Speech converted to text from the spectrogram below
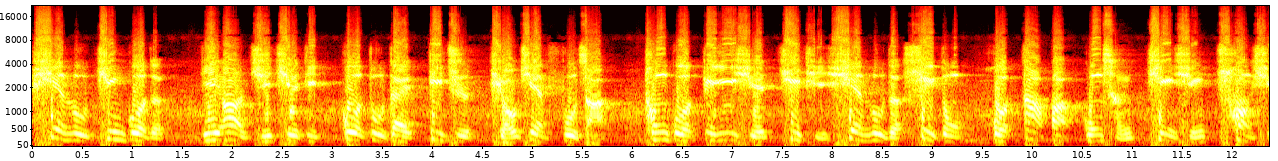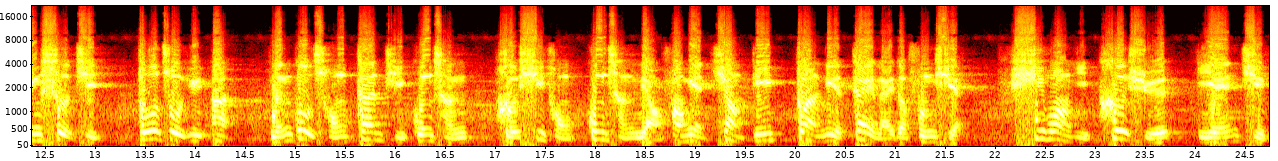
线路经过的一二级阶地过渡带地质条件复杂。通过对一些具体线路的隧洞或大坝工程进行创新设计，多做预案，能够从干体工程和系统工程两方面降低断裂带来的风险。希望以科学、严谨、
